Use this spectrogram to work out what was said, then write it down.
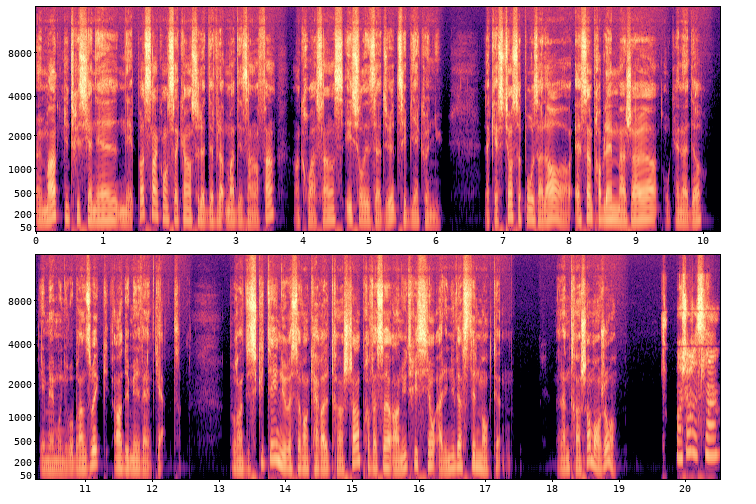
Un manque nutritionnel n'est pas sans conséquence sur le développement des enfants en croissance et sur les adultes, c'est bien connu. La question se pose alors, est-ce un problème majeur au Canada et même au Nouveau-Brunswick en 2024? Pour en discuter, nous recevons Carole Tranchant, professeure en nutrition à l'Université de Moncton. Madame Tranchant, bonjour. Bonjour Jocelyn.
